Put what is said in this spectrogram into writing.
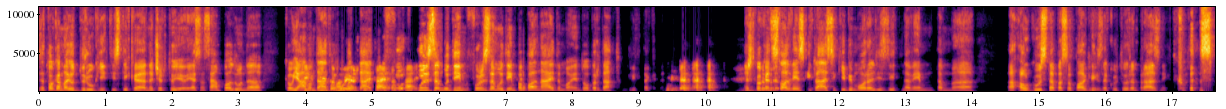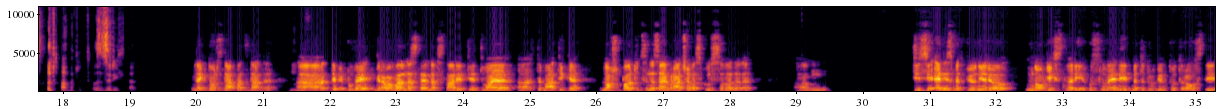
Zato ga imajo drugi, tisti, ki načrtujejo. Jaz sem sam polun, ko javim datum, da je to ful zamudim, ful zamudim, pa pa najdemo en dober datum. Tako kot slovenski klasiki bi morali ziti, ne vem, tam uh, avgusta, pa so pa glih za kulturen praznik. Tako da so dobro to zrihtali. Ne, kdo zna, pa zna. Uh, da bi povedal, gremo malo na stand-up, stari te tvoje uh, tematike, lahko pa tudi se nazaj vrača v skus, seveda. Um, ti si en izmed pionirjev mnogih stvari v Sloveniji, med drugim tudi rosti.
